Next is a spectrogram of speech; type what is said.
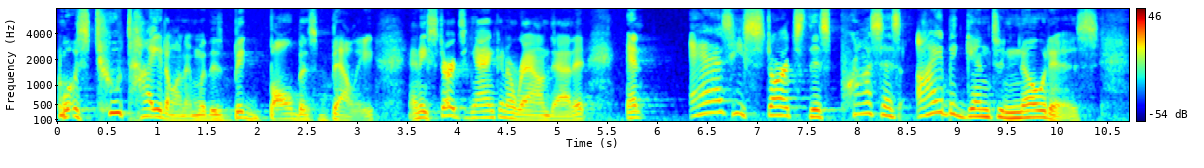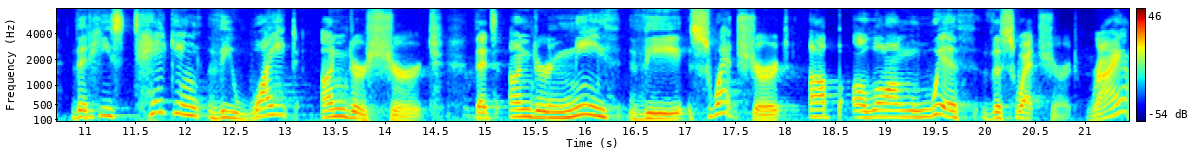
It was too tight on him with his big bulbous belly, and he starts yanking around at it. And as he starts this process, I begin to notice that he's taking the white undershirt that's underneath the sweatshirt up along with the sweatshirt, right?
